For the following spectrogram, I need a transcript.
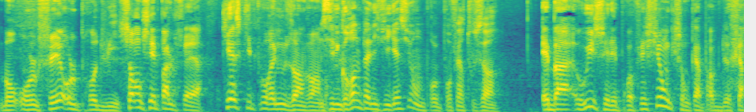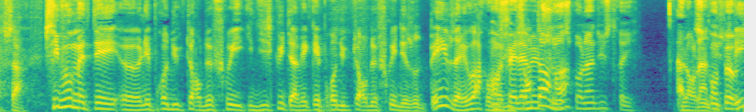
Bon, on le fait, on le produit. Ça, on ne sait pas le faire. Qui est-ce qui pourrait nous en vendre? C'est une grande planification pour, pour faire tout ça. Eh ben oui, c'est les professions qui sont capables de faire ça. Si vous mettez euh, les producteurs de fruits qui discutent avec les producteurs de fruits des autres pays, vous allez voir qu'on On va fait la même chose hein. pour l'industrie. Alors Ce qu'on peut l'industrie-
